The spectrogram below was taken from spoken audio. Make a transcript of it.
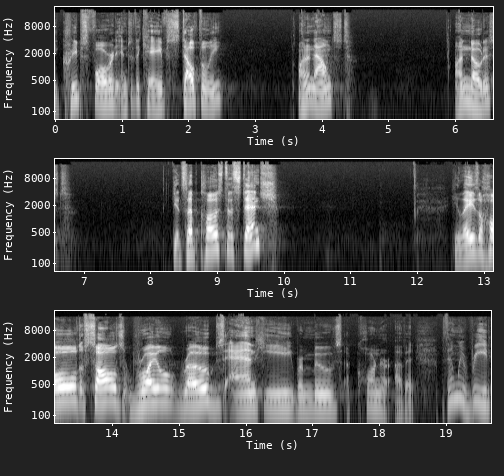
He creeps forward into the cave stealthily, unannounced, unnoticed, gets up close to the stench. He lays a hold of Saul's royal robes and he removes a corner of it. But then we read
